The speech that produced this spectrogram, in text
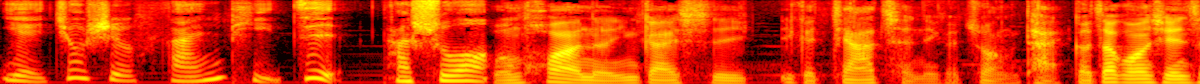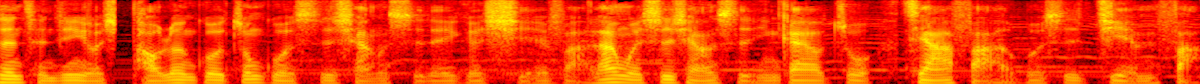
也就是繁体字。他说：“文化呢，应该是一个加成的一个状态。葛兆光先生曾经有讨论过中国思想史的一个写法，认为思想史应该要做加法而不是减法。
